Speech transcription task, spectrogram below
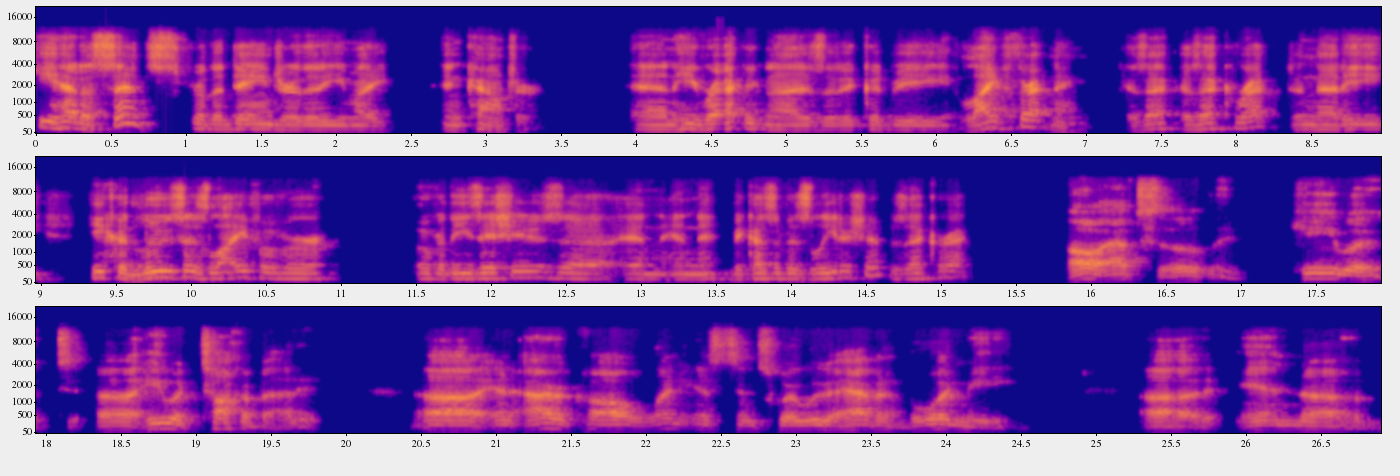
he had a sense for the danger that he might encounter. And he recognized that it could be life threatening is that is that correct? And that he he could lose his life over over these issues uh, and and because of his leadership? Is that correct? Oh absolutely. He would uh, he would talk about it. Uh, and i recall one instance where we were having a board meeting uh, in um,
